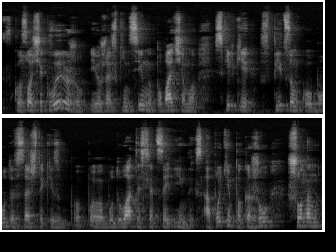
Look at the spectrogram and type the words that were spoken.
в кусочок виріжу, і вже в кінці ми побачимо, скільки в підсумку буде все ж таки будуватися цей індекс. А потім покажу, що нам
